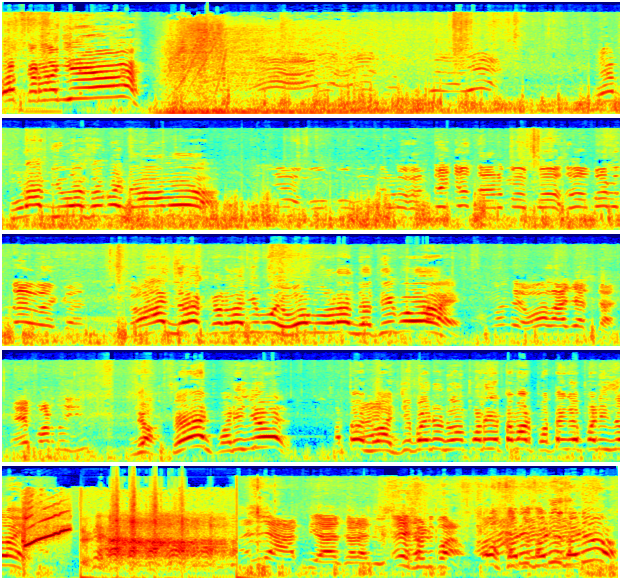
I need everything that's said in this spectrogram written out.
ઓ કરવાજી એમ થોડા દિવસો કોઈ ના આવે ના ના કરવાજી હું એવો મોડો નથી કોઈ લ્યો સેન પડી ગયો આ તો નોજીભાઈ નું ન પડે તમાર પતંગે પડી જાય ઓ સડ્યું સડ્યું સડ્યું.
